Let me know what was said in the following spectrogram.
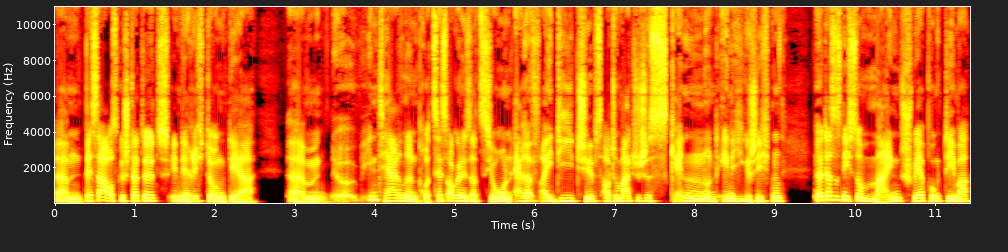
ähm, besser ausgestattet in der Richtung der ähm, internen Prozessorganisation, RFID-Chips, automatisches Scannen und ähnliche Geschichten. Äh, das ist nicht so mein Schwerpunktthema,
